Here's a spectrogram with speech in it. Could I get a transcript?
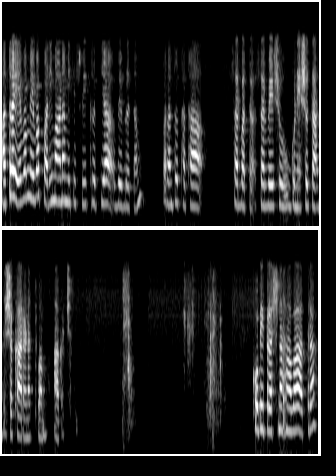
अत्र एवमेव परिमाणम् इति स्वीकृत्य विवृतं, परन्तु तथा सर्वत्र, सर्वेषु गुणेषु तादृशकारणत्वम् आगच्छति। कोऽपि प्रश्नः वा अत्र?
